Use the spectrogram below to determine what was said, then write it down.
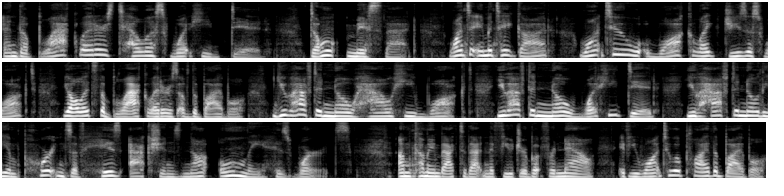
And the black letters tell us what he did. Don't miss that. Want to imitate God? Want to walk like Jesus walked? Y'all, it's the black letters of the Bible. You have to know how he walked. You have to know what he did. You have to know the importance of his actions, not only his words. I'm coming back to that in the future, but for now, if you want to apply the Bible,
